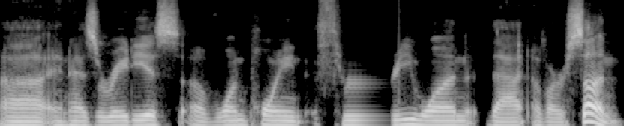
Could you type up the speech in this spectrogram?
uh, and has a radius of 1.31 that of our sun.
